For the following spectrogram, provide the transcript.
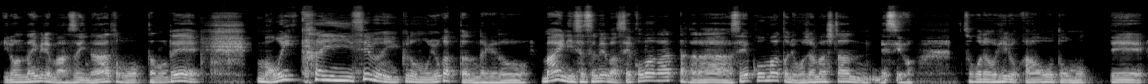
いろんな意味でまずいなと思ったので、もう一回セブン行くのも良かったんだけど、前に進めばセコマがあったから、セイコマートにお邪魔したんですよ。そこでお昼を買おうと思って、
